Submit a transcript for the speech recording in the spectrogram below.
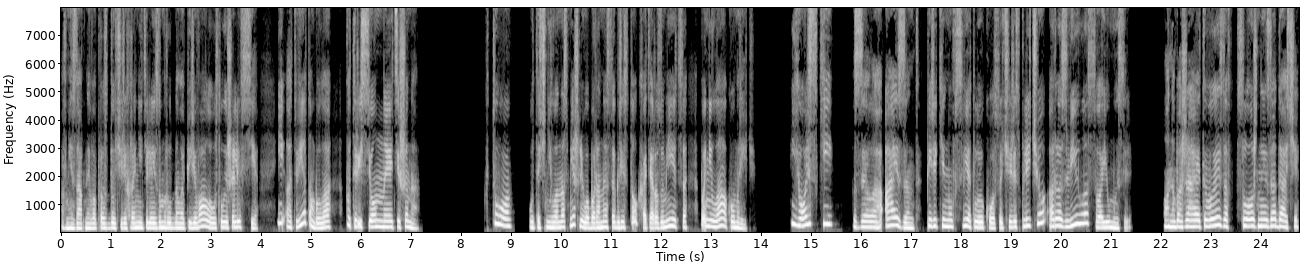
Внезапный вопрос дочери хранителя Изумрудного перевала услышали все, и ответом была потрясенная тишина. «Кто?» — уточнила насмешливо баронесса Гристок, хотя, разумеется, поняла, о ком речь. «Йольский!» Зела Айзенд, перекинув светлую косу через плечо, развила свою мысль. Он обожает вызов, сложные задачи.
